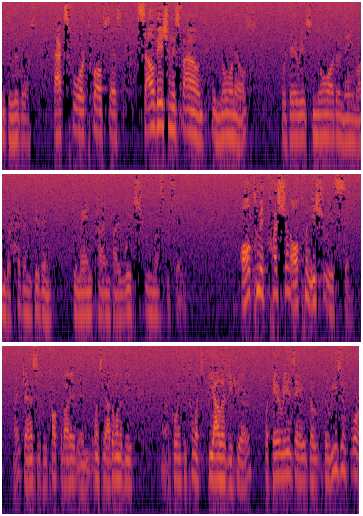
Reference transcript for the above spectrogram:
to deliver us. Acts 4:12 says, "Salvation is found in no one else, for there is no other name under heaven given to mankind by which we must be saved." Ultimate question, ultimate issue is sin. Right? Genesis, we talked about it, and once again, I don't want to be uh, going into too much theology here, but there is a the, the reason for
